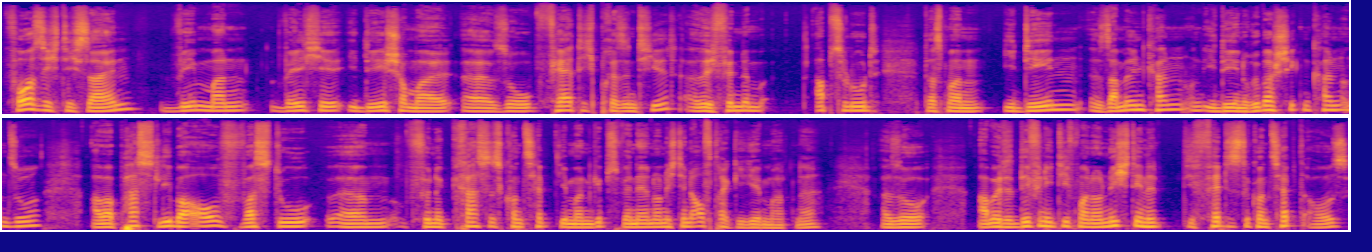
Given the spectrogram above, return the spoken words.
vorsichtig sein, wem man welche Idee schon mal äh, so fertig präsentiert. Also ich finde absolut, dass man Ideen sammeln kann und Ideen rüberschicken kann und so. Aber passt lieber auf, was du ähm, für ein krasses Konzept jemandem gibst, wenn er noch nicht den Auftrag gegeben hat. Ne? Also arbeite definitiv mal noch nicht den, die fetteste Konzept aus,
